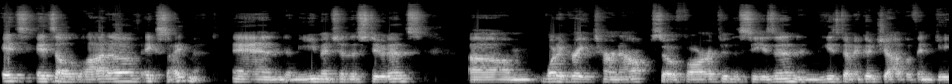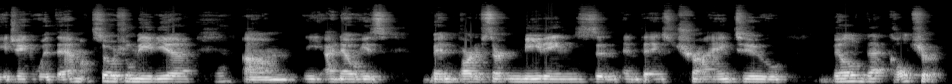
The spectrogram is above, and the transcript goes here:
it's it's a lot of excitement. And I mean, you mentioned the students. Um, what a great turnout so far through the season, and he's done a good job of engaging with them on social media. Yeah. Um, he, I know he's been part of certain meetings and, and things trying to build that culture,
